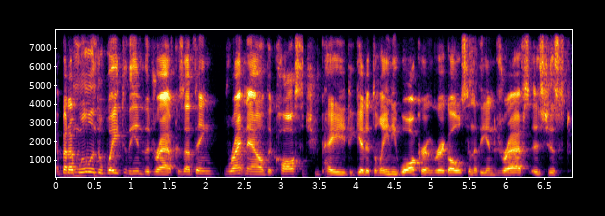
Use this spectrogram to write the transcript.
but I'm willing to wait to the end of the draft because I think right now the cost that you pay to get a Delanie Walker and Greg Olsen at the end of drafts is just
